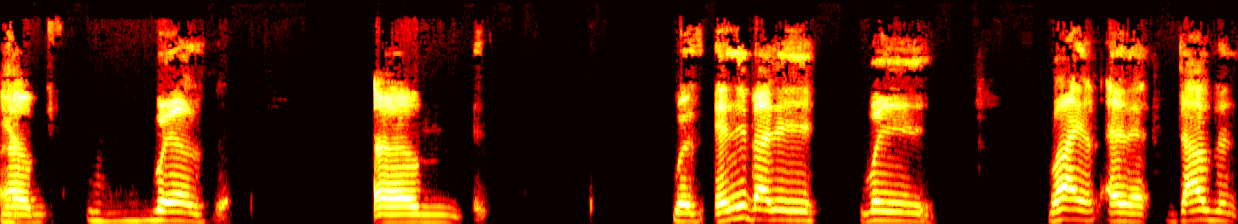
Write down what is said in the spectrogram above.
Yeah. Um, with um with anybody we like and it doesn't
